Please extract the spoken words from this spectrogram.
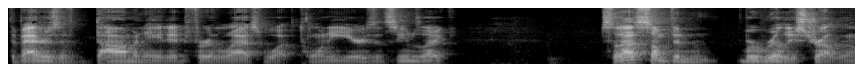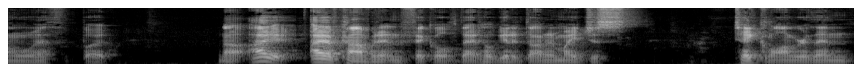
the Badgers have dominated for the last what twenty years. It seems like. So that's something we're really struggling with. But no, I I have confidence in Fickell that he'll get it done. It might just take longer than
